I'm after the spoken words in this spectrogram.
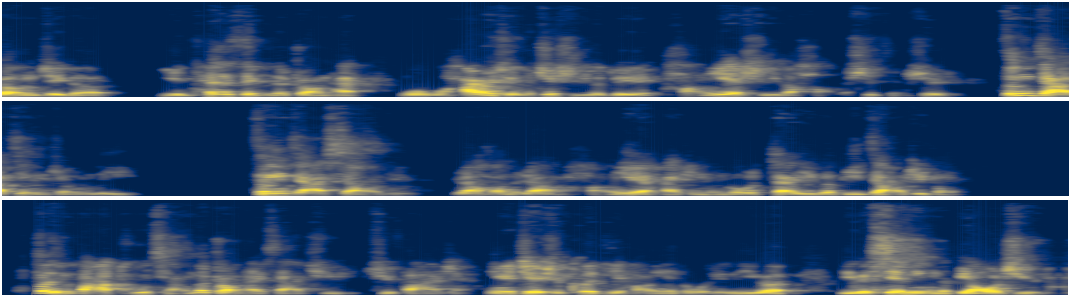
更这个 intensive 的状态。我我还是觉得这是一个对行业是一个好的事情，是增加竞争力、增加效率，然后呢，让行业还是能够在一个比较这种奋发图强的状态下去去发展。因为这是科技行业的，我觉得一个一个鲜明的标志吧。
